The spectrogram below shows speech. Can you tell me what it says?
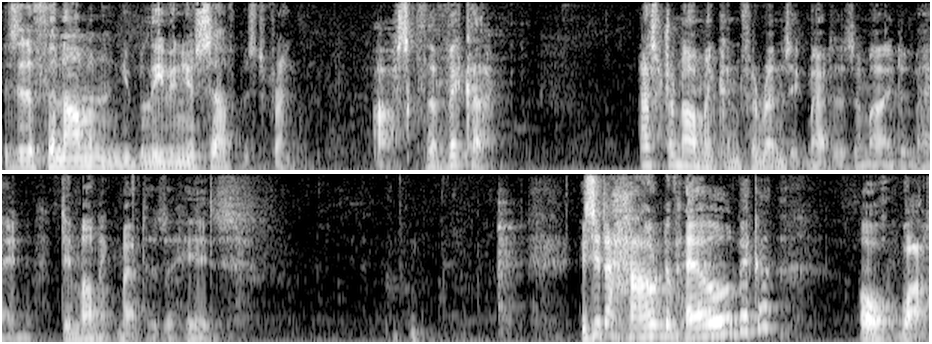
Is it a phenomenon you believe in yourself, Mr. Frankland? Ask the vicar. Astronomic and forensic matters are my domain. Demonic matters are his. Is it a hound of hell, vicar? Or what?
